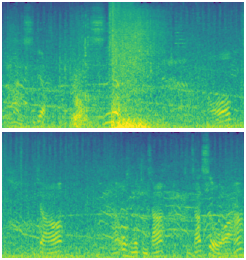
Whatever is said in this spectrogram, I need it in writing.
我把你吃掉，吃！哦，讲啊，啊，为什么警察警察射我啊？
